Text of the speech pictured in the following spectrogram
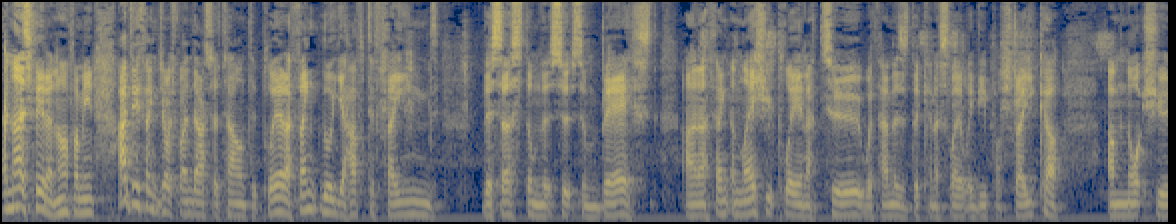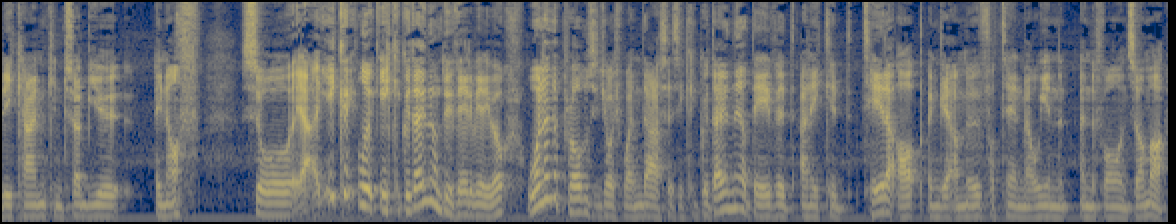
And that's fair enough. I mean, I do think Josh Windass is a talented player. I think though you have to find the system that suits him best. And I think unless you play in a two with him as the kind of slightly deeper striker, I'm not sure he can contribute enough. So he could look. He could go down there and do very, very well. One of the problems with Josh Windass is he could go down there, David, and he could tear it up and get a move for ten million in the following summer,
